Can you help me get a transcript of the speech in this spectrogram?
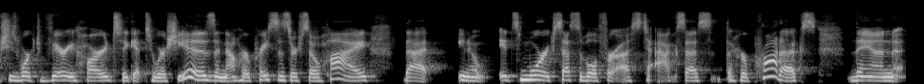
She's worked very hard to get to where she is. And now her prices are so high that you know it's more accessible for us to access the, her products than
